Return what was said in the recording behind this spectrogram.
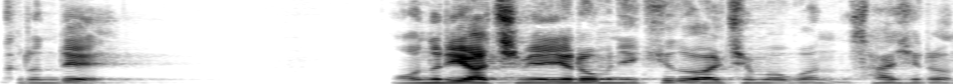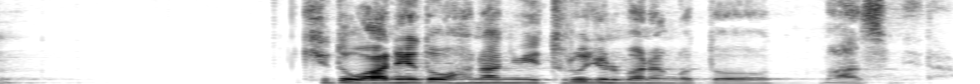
그런데 오늘 이 아침에 여러분이 기도할 제목은 사실은 기도 안 해도 하나님이 들어줄 만한 것도 많습니다.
